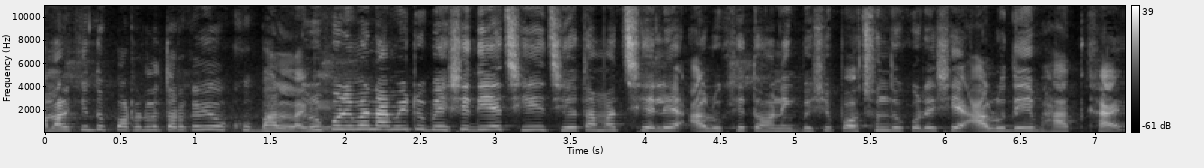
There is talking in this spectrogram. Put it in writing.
আমার কিন্তু পটলের তরকারিও খুব ভালো লাগে। আলুর পরিমাণ আমি একটু বেশি দিয়েছি, যেহেতু আমার ছেলে আলু খেতে অনেক বেশি পছন্দ করে, সে আলু দিয়েই ভাত খায়।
